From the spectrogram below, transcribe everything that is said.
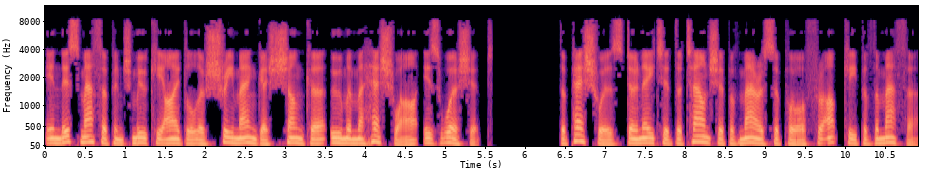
In this matha Panchmukhi idol of Sri Mangesh Shankar Uma Maheshwar is worshipped. The Peshwas donated the township of Marasapur for upkeep of the matha.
